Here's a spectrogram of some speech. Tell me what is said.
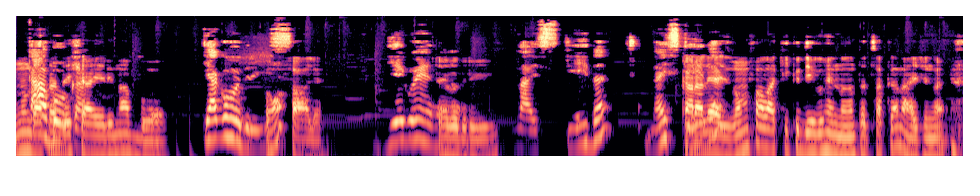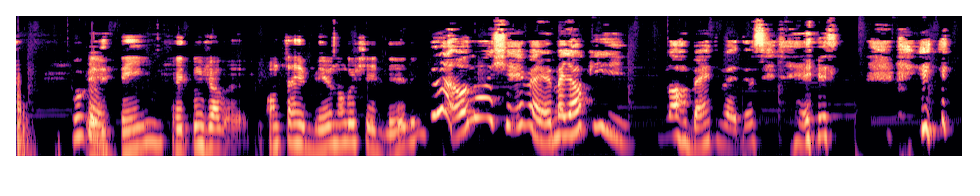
não dá pra deixar ele na boa. Thiago Rodrigues, Foi uma falha. Diego Thiago Renan Rodrigues. na esquerda. Na esquerda. Cara, aliás, vamos falar aqui que o Diego Renan tá de sacanagem, né? Por quê? Ele tem feito um jogo. Contra o CRB eu não gostei dele. Não, eu não achei, velho. É melhor que Norberto, velho, tenho certeza.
